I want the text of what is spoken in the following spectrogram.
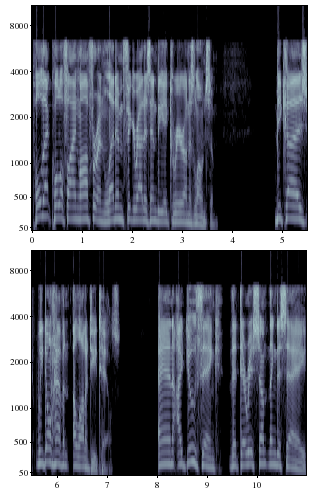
pull that qualifying offer and let him figure out his NBA career on his lonesome because we don't have an, a lot of details. And I do think that there is something to say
